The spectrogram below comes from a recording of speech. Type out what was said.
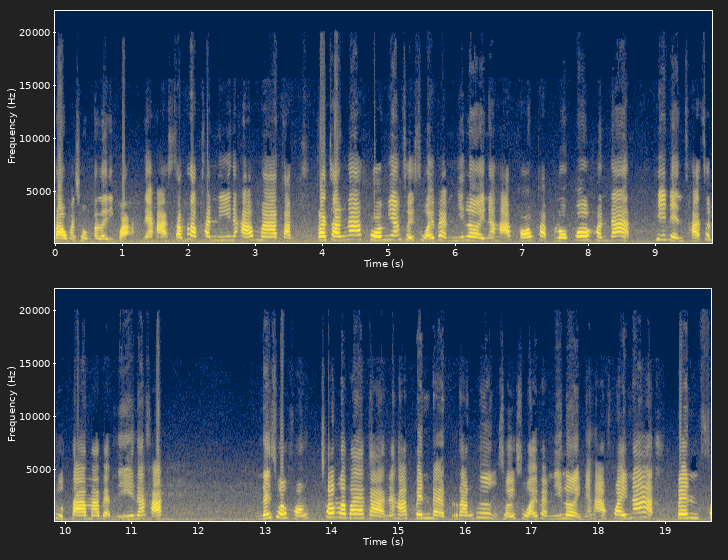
เรามาชมกันเลยดีกว่านะคะสำหรับคันนี้นะคะมากับกระจังหน้าโครเมียมสวยๆ แบบนี้เลยนะคะ พร้อมกับโลโก้ Honda ที่เด่นชัดสะดุดตามาแบบนี้นะคะ ในส่วนของช่องระบายอากาศนะคะ เป็นแบบรังผึ้งสวยๆ แบบนี้เลยนะคะ ไฟหน้าเป็นไฟ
